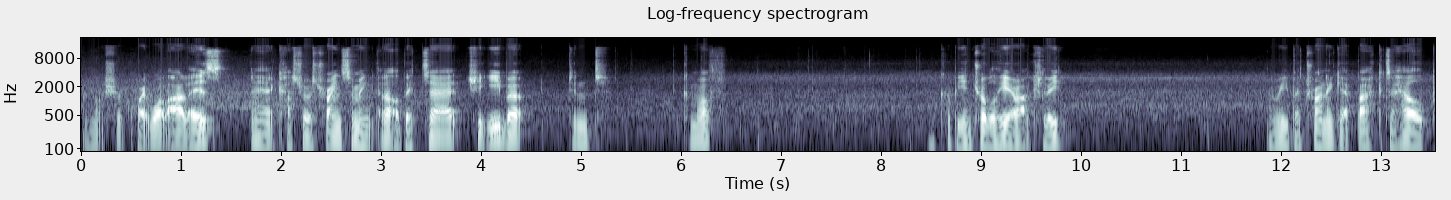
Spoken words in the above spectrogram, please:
I'm not sure quite what that is. Uh, Castro was trying something a little bit uh, cheeky, but didn't come off. Could be in trouble here, actually. Mariba trying to get back to help.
